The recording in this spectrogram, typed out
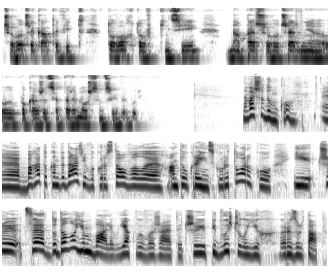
чого чекати від того, хто в кінці на 1 червня покажеться переможцем цих виборів. На вашу думку, е, багато кандидатів використовували антиукраїнську риторику, і чи це додало їм балів, як ви вважаєте, чи підвищило їх результат?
